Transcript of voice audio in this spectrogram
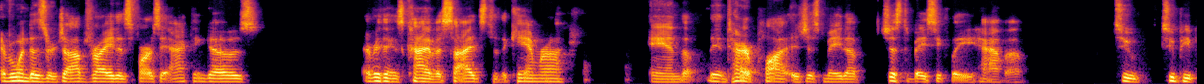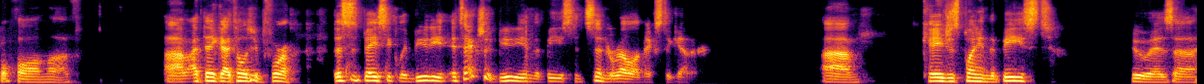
everyone does their jobs right as far as the acting goes. Everything is kind of asides to the camera, and the, the entire plot is just made up just to basically have a two two people fall in love. Um, I think I told you before. This is basically Beauty. It's actually Beauty and the Beast and Cinderella mixed together. Um, Cage is playing the Beast, who has uh,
